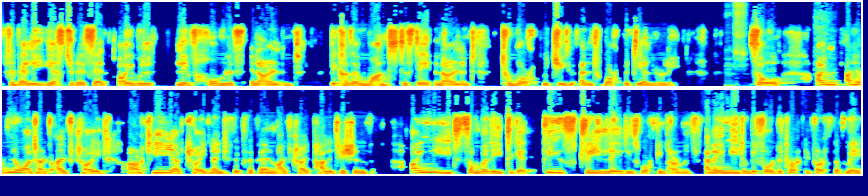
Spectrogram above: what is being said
Sibeli yesterday said, "I will live homeless in Ireland because I want to stay in Ireland to work with you and to work with the elderly." So I'm I have no alternative. I've tried RTE, I've tried 96 FM, I've tried politicians. I need somebody to get these three ladies working permits, and I need them before the 31st of May,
